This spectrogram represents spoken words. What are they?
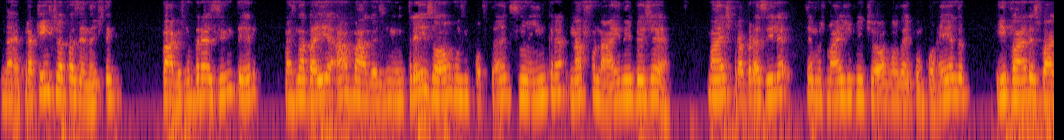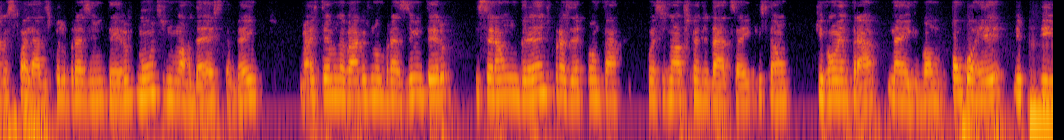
Né, para quem estiver fazendo, a gente tem vagas no Brasil inteiro, mas na Bahia há vagas em três órgãos importantes, no INCRA, na FUNAI e no IBGE. Mas para Brasília, temos mais de 20 órgãos aí concorrendo e várias vagas espalhadas pelo Brasil inteiro, muitos no Nordeste também, mas temos vagas no Brasil inteiro e será um grande prazer contar com esses novos candidatos aí que estão que vão entrar, né, que vão concorrer e, uhum. e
